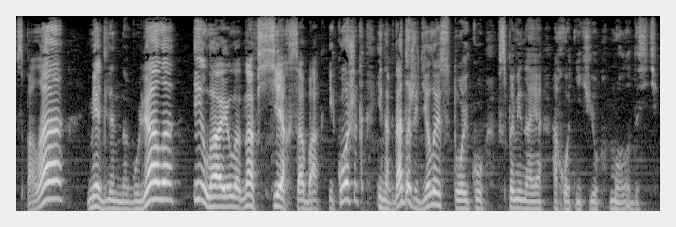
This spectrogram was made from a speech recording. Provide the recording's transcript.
спала, медленно гуляла и лаяла на всех собак и кошек, иногда даже делая стойку, вспоминая охотничью молодость.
